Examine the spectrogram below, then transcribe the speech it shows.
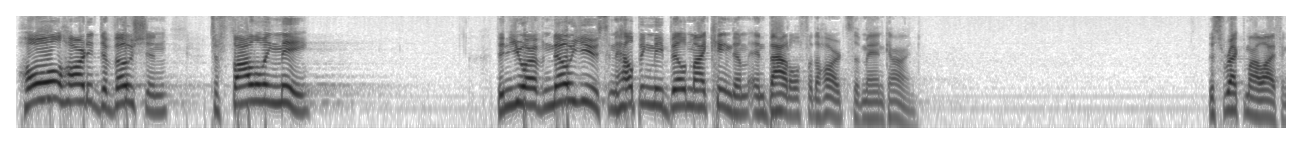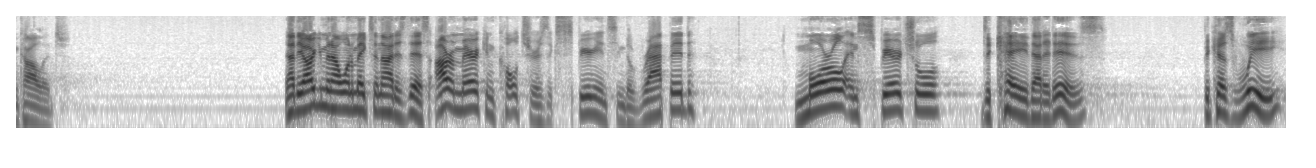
wholehearted devotion to following me, then you are of no use in helping me build my kingdom and battle for the hearts of mankind. This wrecked my life in college. Now, the argument I want to make tonight is this our American culture is experiencing the rapid moral and spiritual decay that it is because we,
